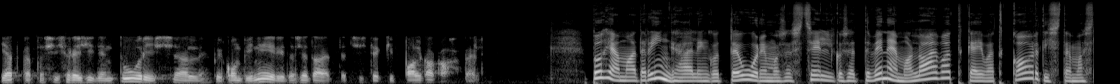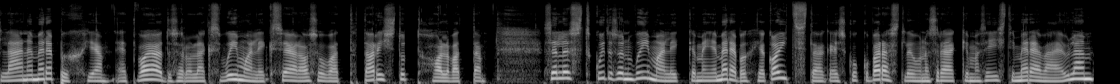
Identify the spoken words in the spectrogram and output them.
jätkata siis residentuuris seal või kombineerida seda, et, et siis tekib palgakahvel Põhjamaade Ringhäälingute uurimusest selgus, et Venemaa laevad käivad kaardistamas Läänemere põhja, et vajadusel oleks võimalik seal asuvat taristut halvata. sellest, kuidas on võimalik meie merepõhja kaitsta, käis Kuku pärastlõunas rääkimas Eesti mereväe ülem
